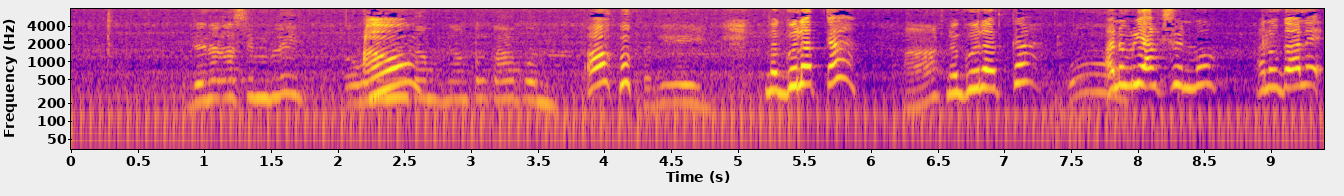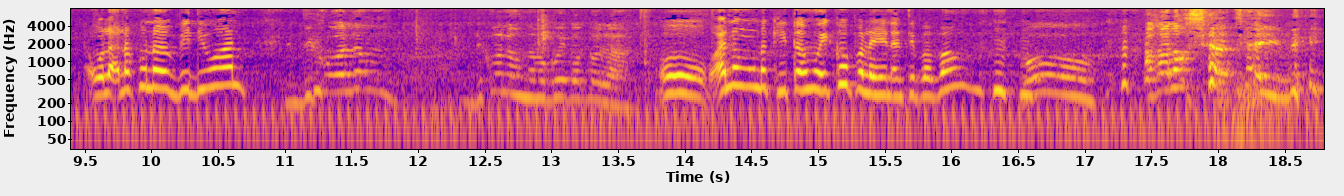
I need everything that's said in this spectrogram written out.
General Assembly. Oh. Mo ng uncle kahapon. oh, Sa DA. nagulat ka? Ha? Nagulat ka? Oo. Anong reaction mo? Anong gani? Wala na ko na videohan. Hindi ko alam. Hindi ko alam na mabuhay ka pala. Oh, anong nakita mo? Ikaw pala yun, antibabang. Oo. Akala ko si Ate Ivy.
